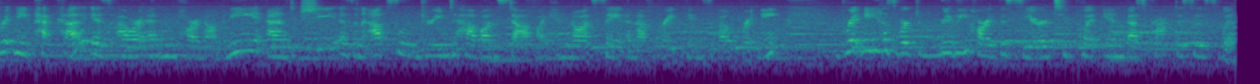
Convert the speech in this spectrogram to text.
Brittney Petkau is our Edwin Parr nominee and she is an absolute dream to have on staff. I cannot say enough great things about Brittney. Brittney has worked really hard this year to put in best practices with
